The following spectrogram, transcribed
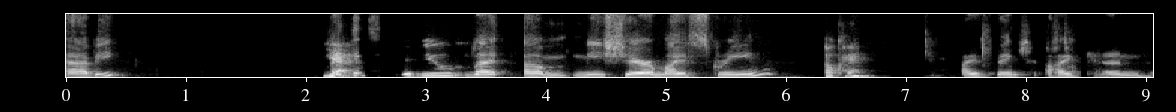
Abby? Yes. if you let um, me share my screen. Okay. I think I can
